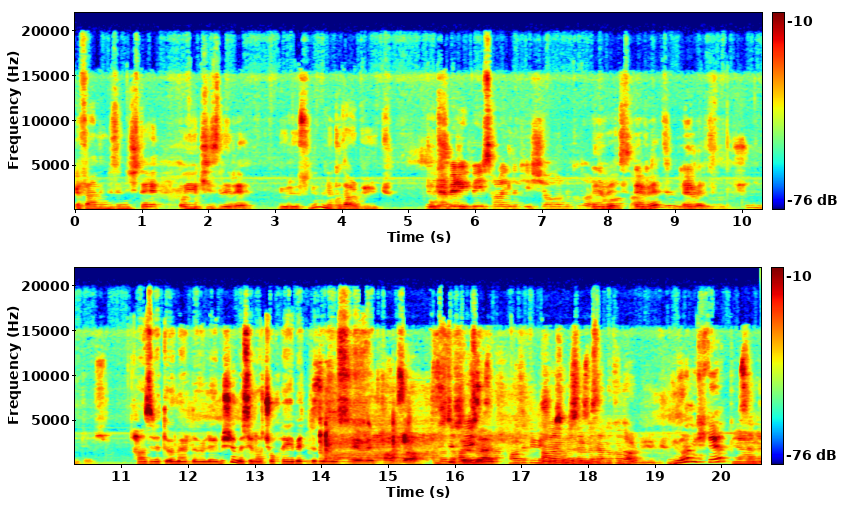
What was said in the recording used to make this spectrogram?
Efendimizin işte ayak izleri görüyorsun değil mi? Ne kadar büyük. Beyler Bey, Bey Sarayı'ndaki eşyalar ne kadar Evet, devasa. evet, evet. Şunu mu diyorsun? Hazreti Ömer de öyleymiş ya mesela çok heybetli bir insan. Evet Hamza. İşte Hamza. şey, Hazreti Yuşa'nın Hamza. mezarı mesela ne kadar büyük. Diyorum işte. Yani.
